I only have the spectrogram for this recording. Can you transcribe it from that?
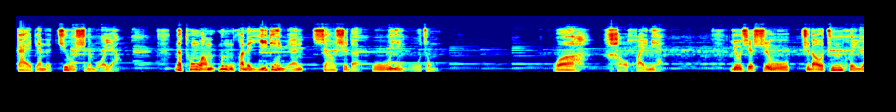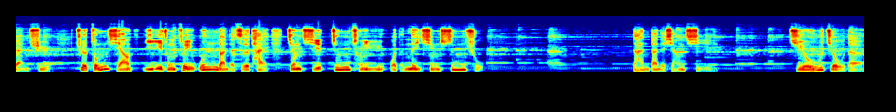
改变了旧时的模样，那通往梦幻的伊甸园消失得无影无踪。我好怀念，有些事物知道终会远去，却总想以一种最温暖的姿态，将其珍存于我的内心深处。淡淡的想起，久久的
